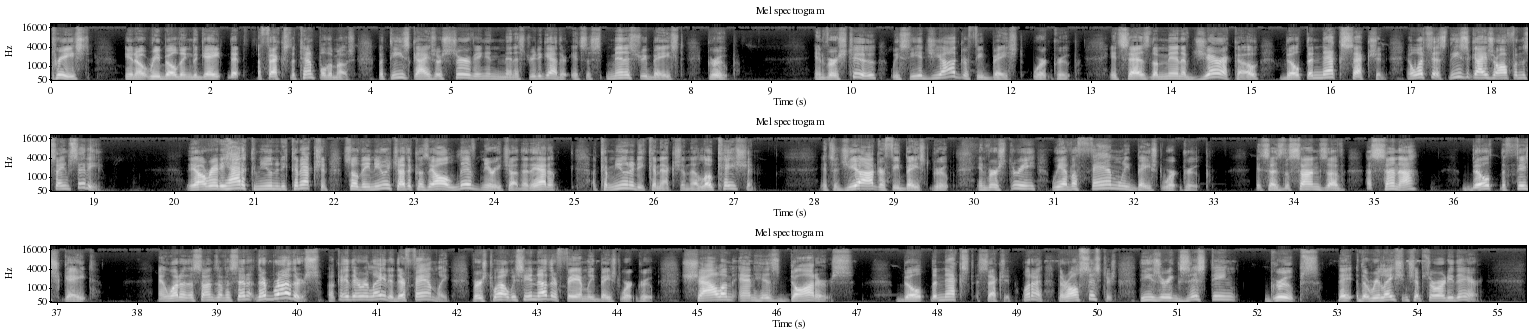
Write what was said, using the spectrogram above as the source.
priests, you know, rebuilding the gate that affects the temple the most. But these guys are serving in ministry together. It's a ministry based group. In verse 2, we see a geography based work group. It says the men of Jericho built the next section. Now, what's this? These guys are all from the same city. They already had a community connection. So they knew each other because they all lived near each other. They had a, a community connection, a location. It's a geography based group. In verse 3, we have a family based work group. It says the sons of Hassenaah built the fish gate. And what are the sons of Hassenaah? They're brothers. Okay, they're related. They're family. Verse 12, we see another family based work group Shallum and his daughters built the next section. What are, they're all sisters. These are existing groups. They, the relationships are already there.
